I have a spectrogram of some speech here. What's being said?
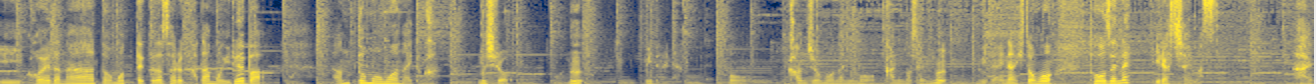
いい声だなと思ってくださる方もいれば何とも思わないとかむしろ無みたいな。もう感情も何も感じません無みたいな人も当然ねいらっしゃいます。はい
